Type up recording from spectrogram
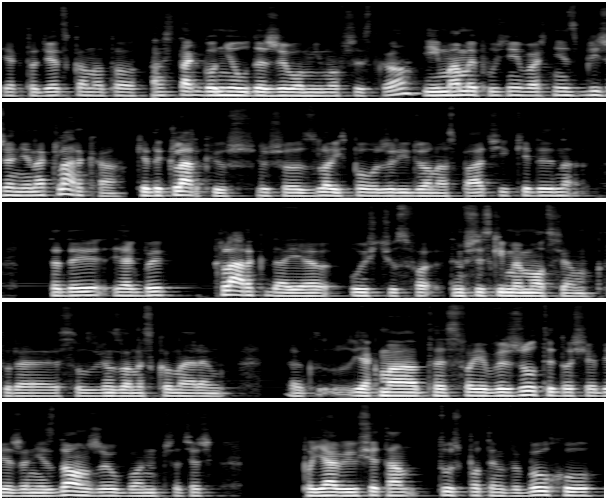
jak to dziecko, no to aż tak go nie uderzyło mimo wszystko. I mamy później właśnie zbliżenie na Clarka, kiedy Clark już, już z Lois położyli Johna spać i kiedy na, wtedy jakby Clark daje ujściu tym wszystkim emocjom, które są związane z Connerem. Jak ma te swoje wyrzuty do siebie, że nie zdążył, bo on przecież pojawił się tam tuż po tym wybuchu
